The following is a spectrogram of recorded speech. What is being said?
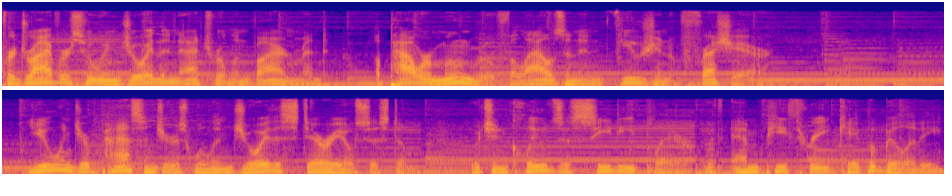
For drivers who enjoy the natural environment, a power moonroof allows an infusion of fresh air. You and your passengers will enjoy the stereo system, which includes a CD player with MP3 capability,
